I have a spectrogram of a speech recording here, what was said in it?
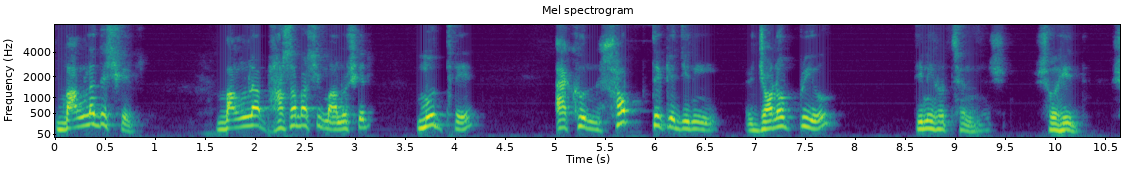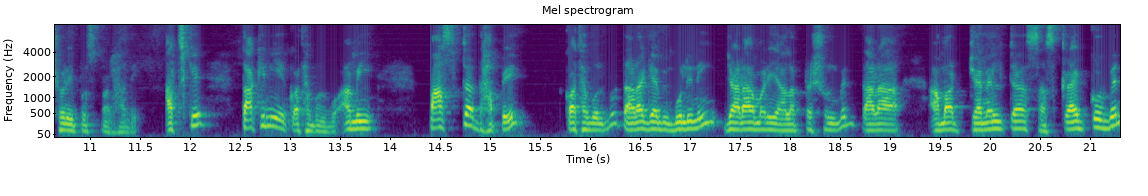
বাংলাদেশের, বাংলা ভাষাভাষী মানুষের মধ্যে এখন সব থেকে যিনি জনপ্রিয়, তিনি হচ্ছেন শহীদ শরীফ ওসমান হাদি। আজকে তাকে নিয়ে কথা বলব। আমি পাঁচটা ধাপে কথা বলব। তার আগে আমি বলে নিই, যারা আমার এই আলাপটা শুনবেন, তারা আমার চ্যানেলটা সাবস্ক্রাইব করবেন,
